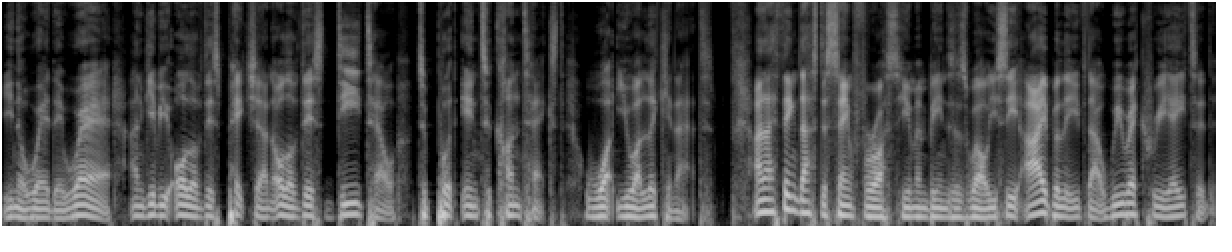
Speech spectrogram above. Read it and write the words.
you know where they were, and give you all of this picture and all of this detail to put into context what you are looking at. And I think that's the same for us human beings as well. You see, I believe that we were created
